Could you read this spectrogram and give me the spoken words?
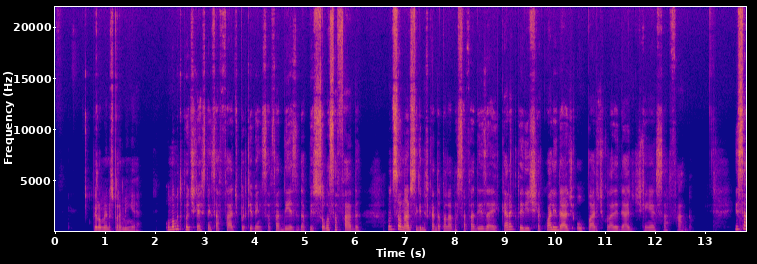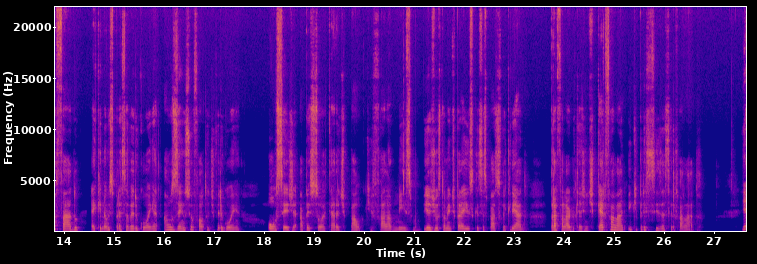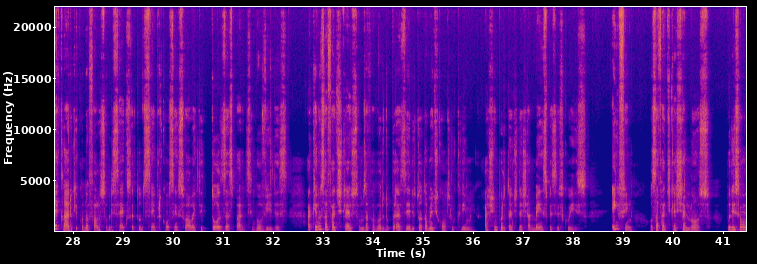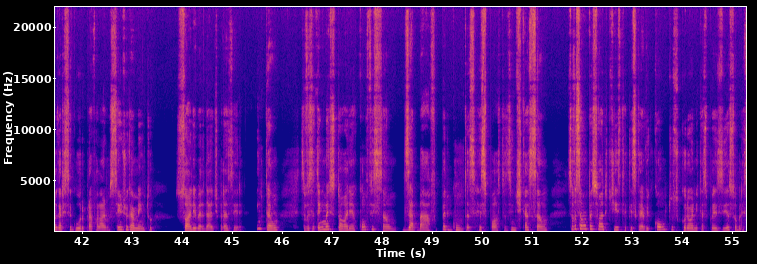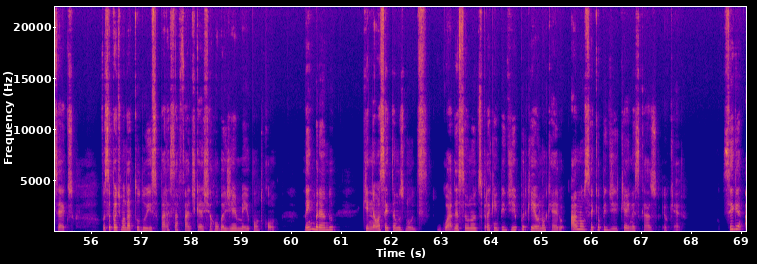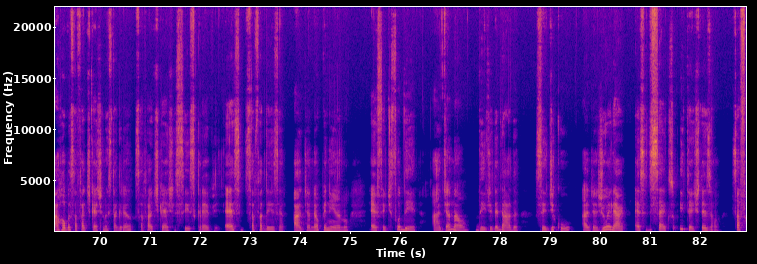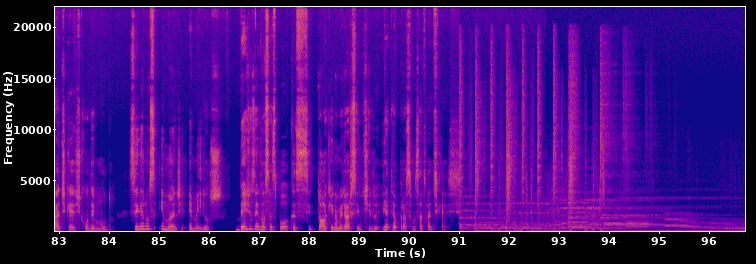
Pelo menos para mim é. O nome do podcast tem safade porque vem de safadeza, da pessoa safada. No dicionário, o significado da palavra safadeza é característica, qualidade ou particularidade de quem é safado. E safado é que não expressa vergonha, ausência ou falta de vergonha, ou seja, a pessoa cara de pau, que fala mesmo. E é justamente para isso que esse espaço foi criado para falar do que a gente quer falar e que precisa ser falado. E é claro que quando eu falo sobre sexo é tudo sempre consensual entre todas as partes envolvidas. Aqui no Safadcast somos a favor do prazer e totalmente contra o crime. Acho importante deixar bem específico isso. Enfim, o Safadcast é nosso, por isso é um lugar seguro para falarmos sem julgamento, só liberdade e prazer. Então, se você tem uma história, confissão, desabafo, perguntas, respostas, indicação, se você é uma pessoa artista que escreve contos, crônicas, poesias sobre sexo, você pode mandar tudo isso para safadcast.gmail.com. Lembrando que não aceitamos nudes. Guarda seu nudes para quem pedir, porque eu não quero, a não ser que eu pedir, que aí nesse caso eu quero. Siga arroba Safadcast no Instagram. Safadcast se escreve S de safadeza, A de anel peniano, F de fuder, A de anal, D de dedada, C de cu, A de ajoelhar, S de sexo e T de tesão. Safadcast com demudo. Siga-nos e mande e-mails. Beijos em vossas bocas, se toquem no melhor sentido e até o próximo Safadcast.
